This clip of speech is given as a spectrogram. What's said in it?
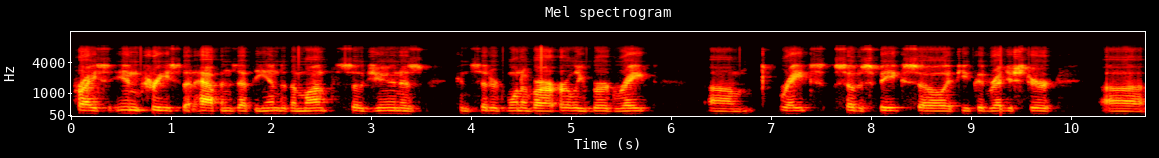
price increase that happens at the end of the month. So June is considered one of our early bird rate um, rates, so to speak. So if you could register uh,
